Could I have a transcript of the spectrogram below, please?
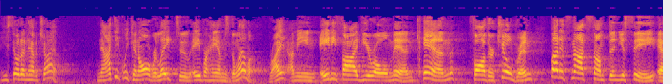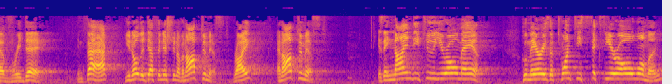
he still doesn't have a child. Now I think we can all relate to Abraham's dilemma, right? I mean, 85 year old men can father children, but it's not something you see every day. In fact, you know the definition of an optimist right? An optimist is a 92 year old man who marries a 26 year old woman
